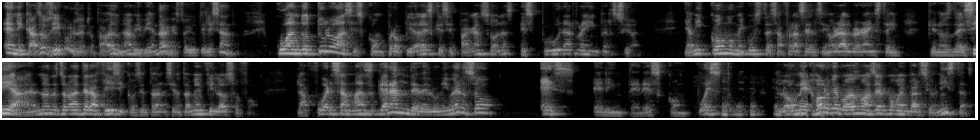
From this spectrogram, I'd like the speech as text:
En mi caso, sí, porque se trataba de una vivienda que estoy utilizando. Cuando tú lo haces con propiedades que se pagan solas, es pura reinversión. Y a mí, cómo me gusta esa frase del señor Albert Einstein, que nos decía, no solamente era físico, sino también filósofo, la fuerza más grande del universo es el interés compuesto. Lo mejor que podemos hacer como inversionistas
